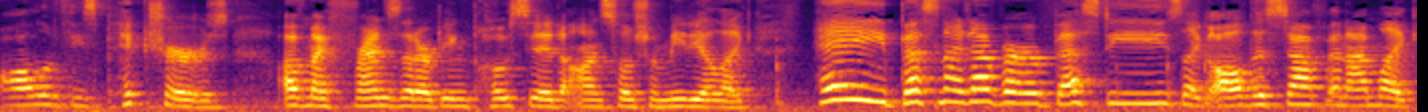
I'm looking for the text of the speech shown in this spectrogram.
all of these pictures of my friends that are being posted on social media, like, "Hey, best night ever, besties," like all this stuff, and I'm like,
